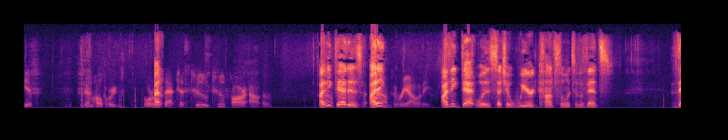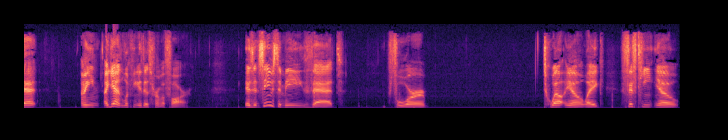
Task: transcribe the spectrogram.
give them hope, or or is that just too too far out of? I think that is. I think of reality. I think that was such a weird confluence of events that I mean, again, looking at this from afar, is it seems to me that for 12, you know, like 15, you know,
